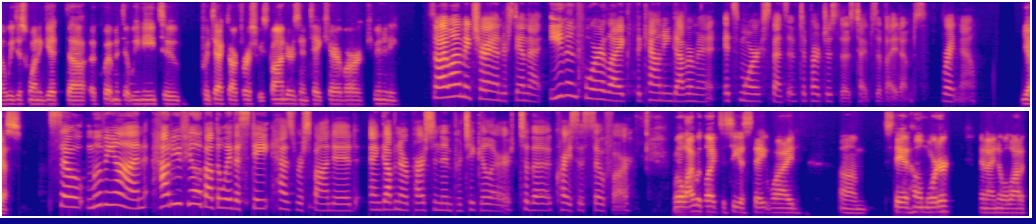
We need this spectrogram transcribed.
uh, we just want to get uh, equipment that we need to protect our first responders and take care of our community. So I want to make sure I understand that. Even for like the county government, it's more expensive to purchase those types of items right now. Yes. So moving on, how do you feel about the way the state has responded and Governor Parson in particular to the crisis so far? Well, I would like to see a statewide um, stay-at-home order, and I know a lot of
